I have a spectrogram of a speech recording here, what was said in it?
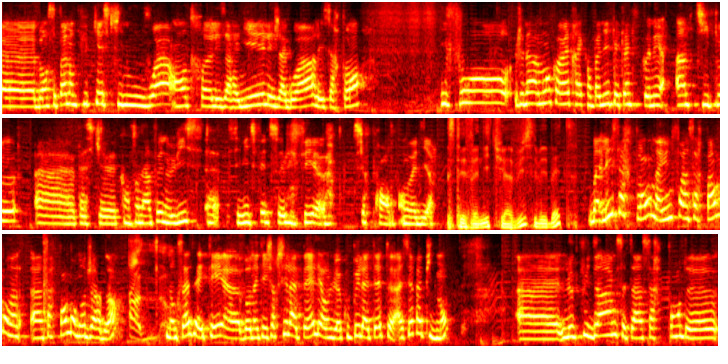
euh, ben, on ne sait pas non plus qu'est-ce qui nous voit entre les araignées, les jaguars, les serpents. il faut généralement quand même être accompagné de quelqu'un qui connaît un petit peu, euh, parce que quand on est un peu novice, c'est vite fait de se laisser euh, surprendre, on va dire. Stéphanie, tu as vu ces bébêtes? Bah, Les serpents, on a eu une fois un serpent, un serpent dans notre jardin. Ah, Donc ça, ça a été, bon, on a été chercher la pelle et on lui a coupé la tête assez rapidement. le plus dingue, c'était un serpent de,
